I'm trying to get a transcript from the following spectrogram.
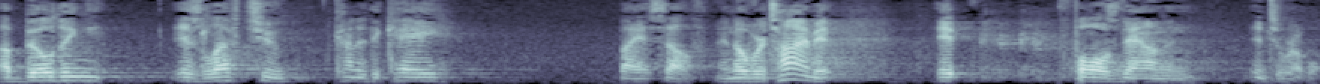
a building is left to kind of decay by itself. And over time it, it falls down and into rubble.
